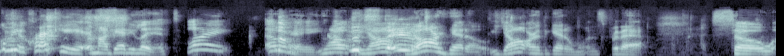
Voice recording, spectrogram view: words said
gonna be a crackhead and my daddy left. Like, The- okay, y'all, the y'all, stairs. y'all are ghetto. Y'all are the ghetto ones for that. So,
